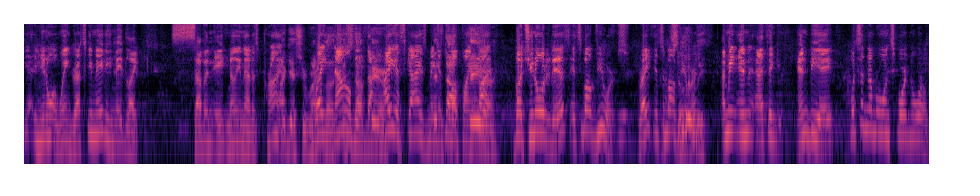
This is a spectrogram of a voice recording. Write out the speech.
Yeah, you know what Wayne Gretzky made? He made like seven, eight million at his prime. I guess you're right, Right Luds. now, It's the, the fair. highest guy is making It's twelve point five. But you know what it is? It's about viewers, right? It's about Absolutely. viewers. I mean, and I think NBA. What's the number one sport in the world?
